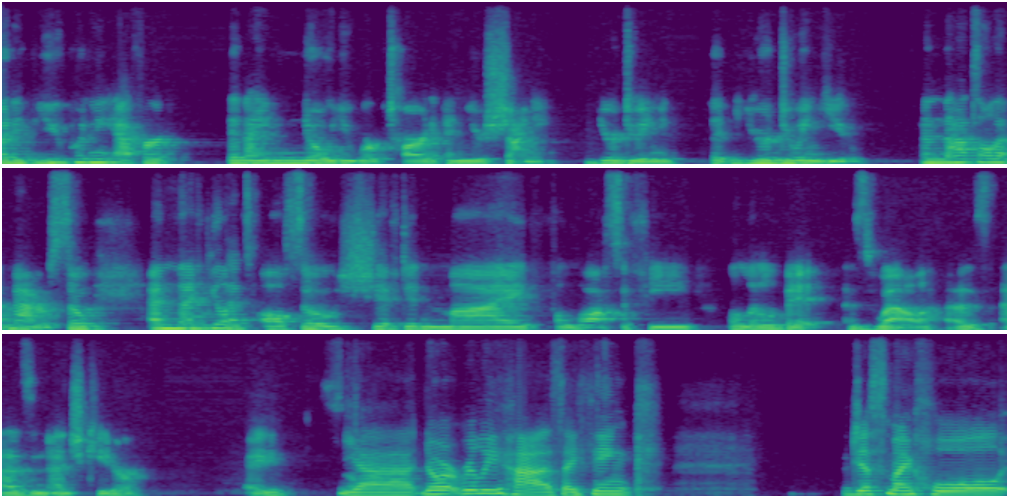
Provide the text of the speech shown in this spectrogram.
but if you put in the effort, then I know you worked hard and you're shining. You're doing that, you're doing you. And that's all that matters. So, and I feel that's also shifted my philosophy a little bit as well as as an educator. Right. So. Yeah. No, it really has. I think just my whole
